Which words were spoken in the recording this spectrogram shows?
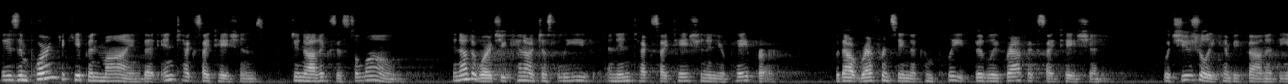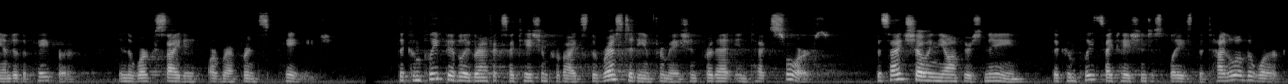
It is important to keep in mind that in-text citations do not exist alone. In other words, you cannot just leave an in-text citation in your paper without referencing the complete bibliographic citation, which usually can be found at the end of the paper in the works cited or reference page. The complete bibliographic citation provides the rest of the information for that in-text source. Besides showing the author's name, the complete citation displays the title of the work,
